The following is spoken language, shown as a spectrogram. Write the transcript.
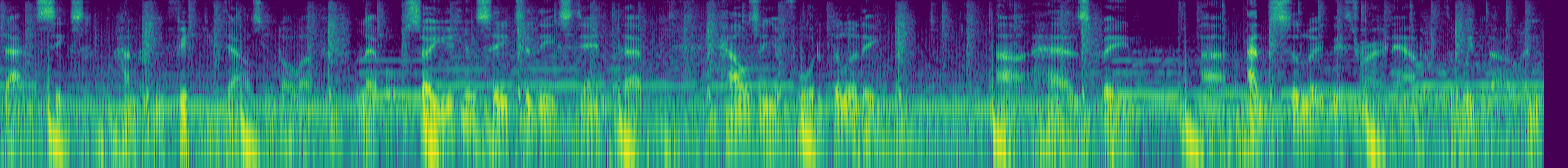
that $650,000 level. So you can see to the extent that housing affordability uh, has been uh, absolutely thrown out of the window. And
